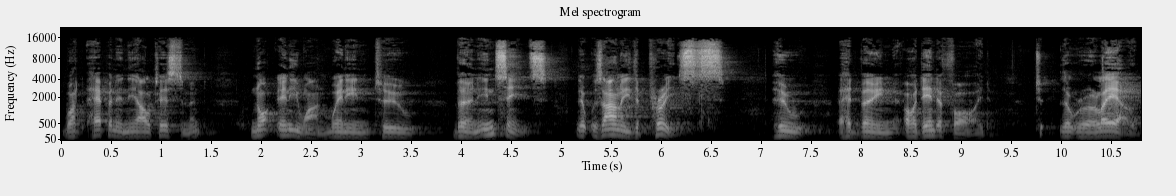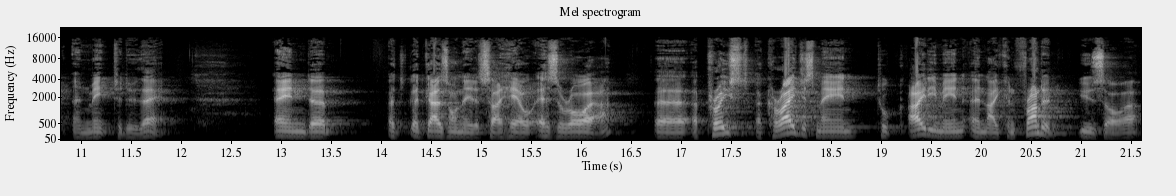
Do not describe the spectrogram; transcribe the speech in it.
what happened in the Old Testament, not anyone went in to burn incense. It was only the priests who had been identified to, that were allowed and meant to do that. And uh, it, it, goes on there to say how Azariah, uh, a priest, a courageous man, took 80 men and they confronted Uzziah,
